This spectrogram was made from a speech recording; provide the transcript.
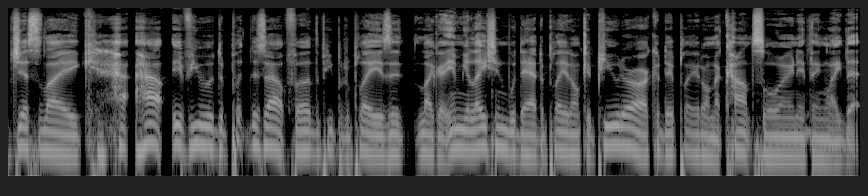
just like how, how if you were to put this out for other people to play? Is it like an emulation? Would they have to play it on computer or could they play it on a console or anything like that?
